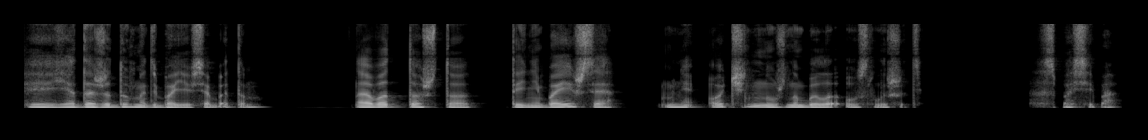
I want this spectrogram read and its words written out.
И я даже думать боюсь об этом. А вот то, что ты не боишься, мне очень нужно было услышать. Спасибо.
